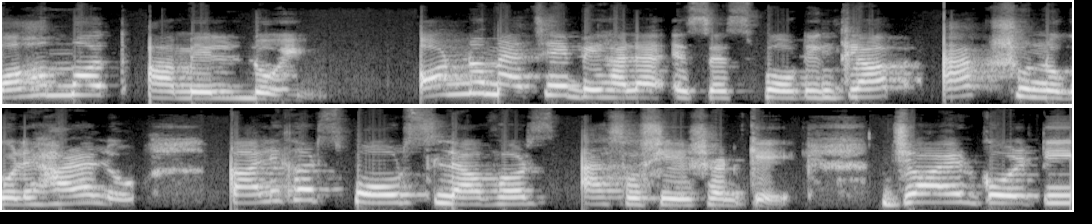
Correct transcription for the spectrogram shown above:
মোহাম্মদ আমিল নঈম। অন্য ম্যাচে Behala S S sporting club এক শূন্য গোলে হারালো কালীঘাট স্পোর্টস লাভার্স অ্যাসোসিয়েশনকে। জয়ের গোলটি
